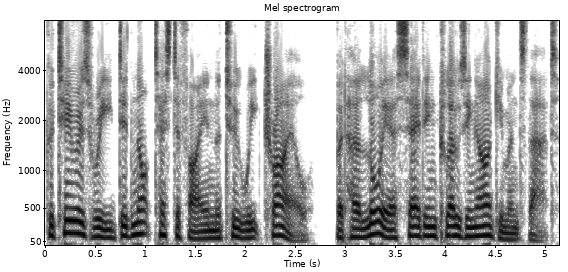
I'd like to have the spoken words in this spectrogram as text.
Gutierrez Reed did not testify in the two-week trial, but her lawyer said in closing arguments that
